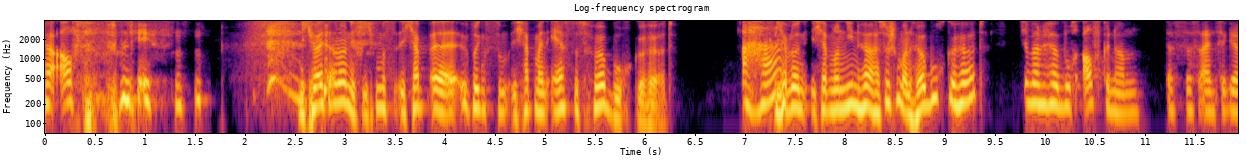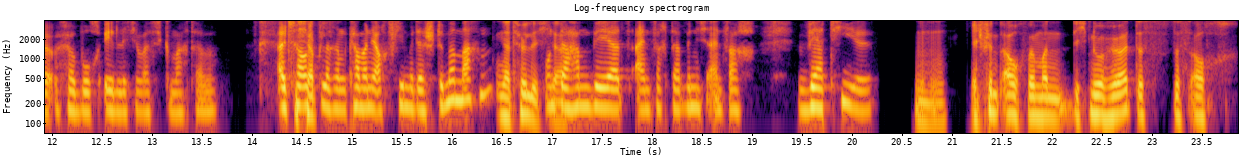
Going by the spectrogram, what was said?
Hör auf, das zu lesen. Ich weiß auch noch nicht. Ich muss, ich habe äh, übrigens, zum, ich habe mein erstes Hörbuch gehört. Aha. Ich habe noch, ich hab noch nie ein Hör. Hast du schon mal ein Hörbuch gehört? Ich habe ein Hörbuch aufgenommen. Das ist das einzige Hörbuch-ähnliche, was ich gemacht habe. Als Ich hab- Schauspielerin kann man ja auch viel mit der Stimme machen. Natürlich. Und ja. da haben wir jetzt einfach, da bin ich einfach vertil. Mhm. Ich finde auch, wenn man dich nur hört, dass das auch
